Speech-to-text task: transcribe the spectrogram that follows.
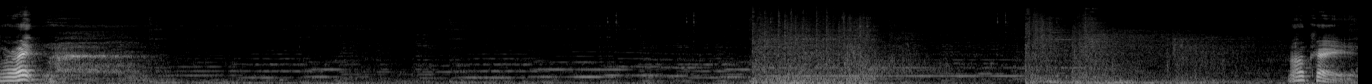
All right. Okay.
